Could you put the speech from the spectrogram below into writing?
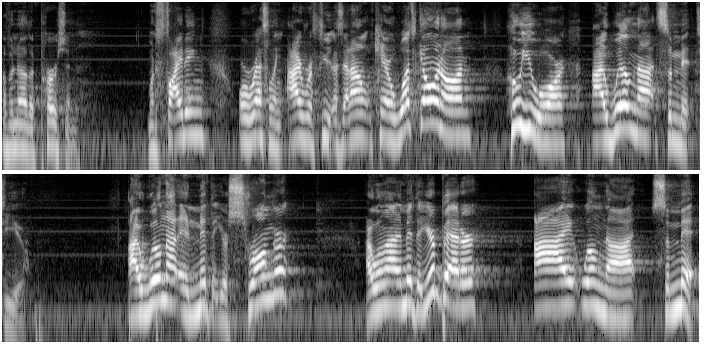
of another person. When fighting or wrestling, I refuse. I said, I don't care what's going on, who you are, I will not submit to you. I will not admit that you're stronger. I will not admit that you're better. I will not submit.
